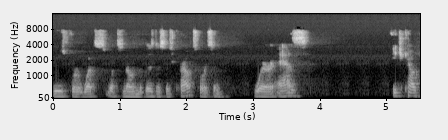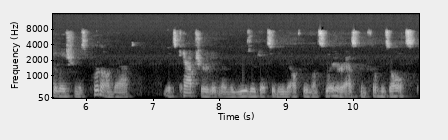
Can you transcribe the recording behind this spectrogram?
used for what's, what's known in the business as crowdsourcing, where as each calculation is put on that, it's captured, and then the user gets an email three months later asking for results.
